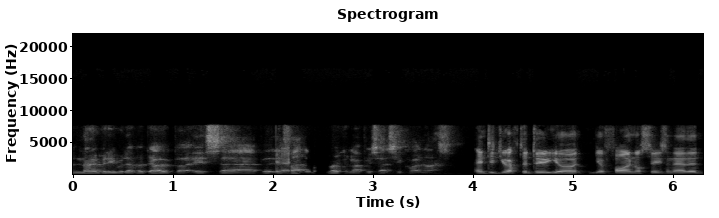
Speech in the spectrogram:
nobody would ever go. But it's uh, the yeah. fact that it's broken up is actually quite nice. And did you have to do your your final season there? The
